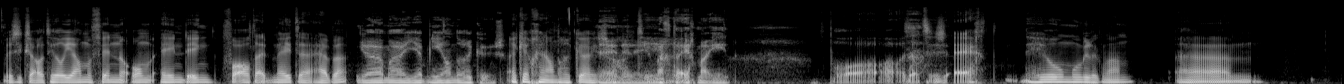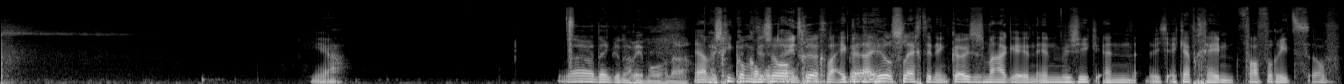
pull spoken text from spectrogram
Dus ik zou het heel jammer vinden om één ding voor altijd mee te hebben. Ja, maar je hebt niet andere keus. Ik heb geen andere keuze. Nee, nee, nee. Je mag er echt maar één. Boah, dat is echt heel moeilijk, man. Ehm, ja. Nou, denk er nog even over na. ja, misschien kom ik er zo op op terug. Maar ik ben Ja, daar heel slecht in, in keuzes maken in, in muziek. En weet je, ik heb geen favoriet. Of,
